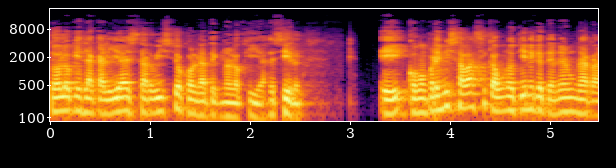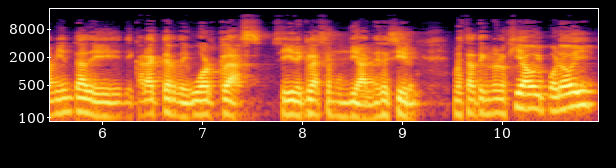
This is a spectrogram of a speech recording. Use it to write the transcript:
todo lo que es la calidad del servicio con la tecnología. Es decir, eh, como premisa básica uno tiene que tener una herramienta de, carácter de world class, ¿sí? de clase mundial. Es decir, nuestra tecnología hoy por hoy,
